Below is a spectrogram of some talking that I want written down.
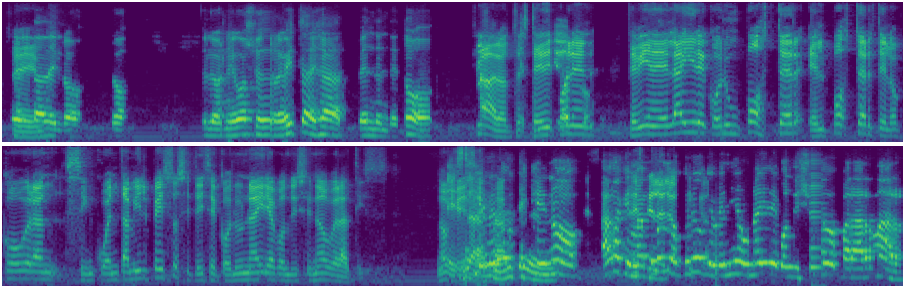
oferta de, los, los, negocios de revistas, ya venden de todo. Claro, te, ponen, te viene el aire con un póster, el póster te lo cobran 50 mil pesos y te dice con un aire acondicionado gratis. Es, que, no, ahora que me acuerdo, creo que venía un aire acondicionado para armar.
